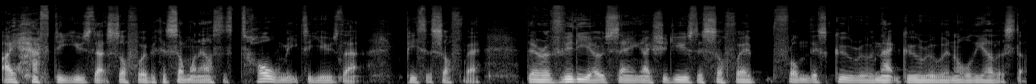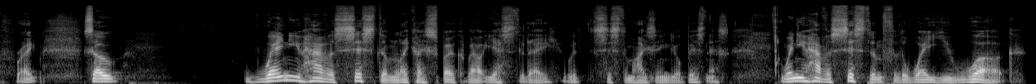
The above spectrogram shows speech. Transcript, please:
I have to use that software because someone else has told me to use that piece of software. There are videos saying I should use this software from this guru and that guru and all the other stuff, right? So, when you have a system, like I spoke about yesterday with systemizing your business, when you have a system for the way you work,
